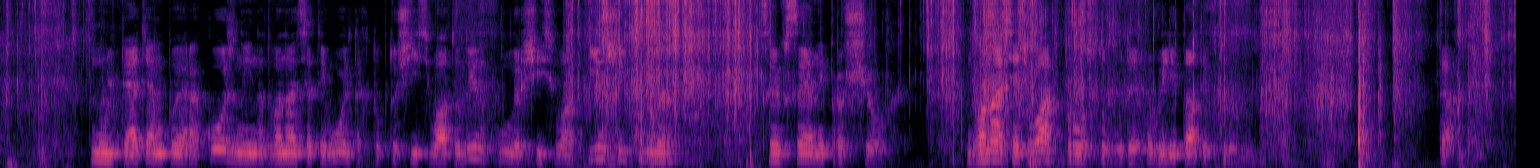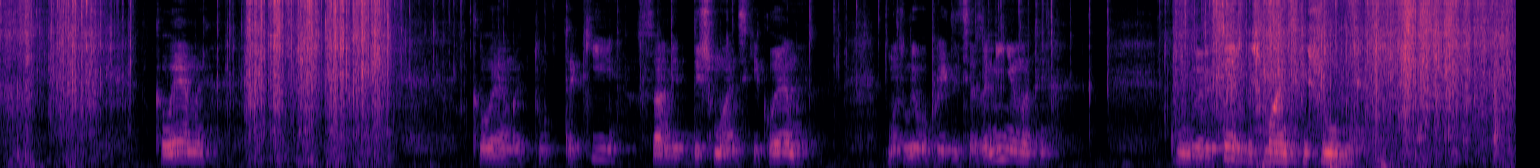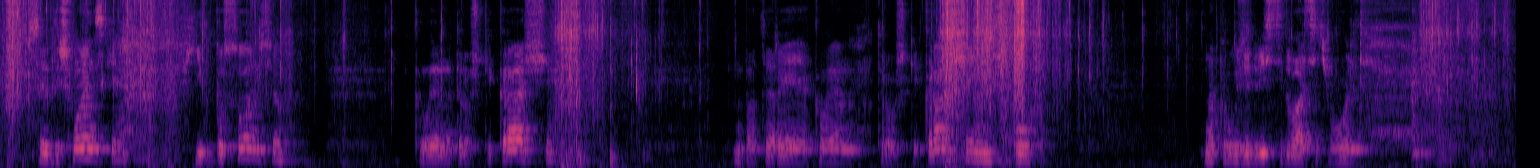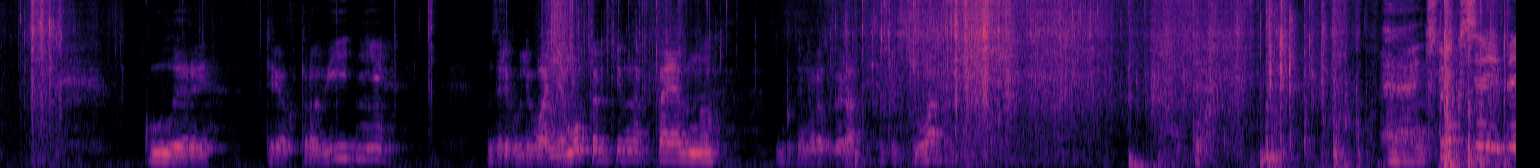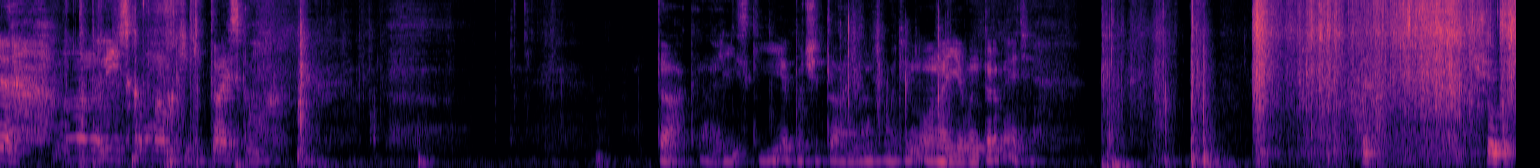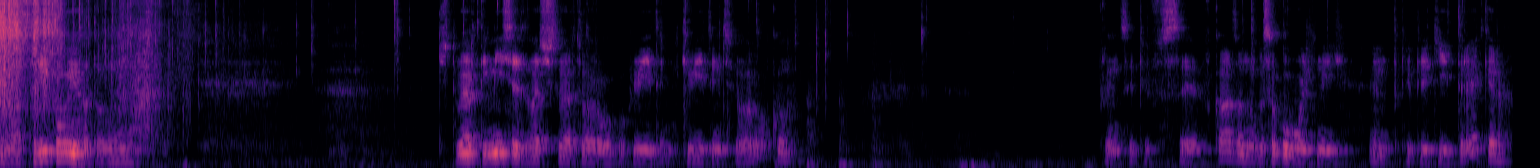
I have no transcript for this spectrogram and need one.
0,5 ампера кожний на 12 вольтах, тобто 6 Вт один кулер, 6 Вт інший кулер. Це все не про що. 12 Вт просто буде вилітати в трубу. Так. Клеми. Клеми тут такі, самі дешманські клеми. Можливо, прийдеться замінювати. Кулери теж дешманські шумні. Все дешманське. Вхід по сонцю. Клеми трошки кращі. Батарея клеми трошки краще, ніж по напрузі 220 вольт. Кулери трьохпровідні. З регулюванням опертів, напевно. Будемо розбиратися, тестувати. Е, Інструкція йде на англійському, мабуть, китайському. Так, англійський є, почитаємо потім. Ну, вона є в інтернеті. Так. Що тут у нас? Рік виготовлення. Четвертий місяць 24-го року, квітень. Квітень цього року. В принципі, все вказано. Високовольтний MPPT трекер.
